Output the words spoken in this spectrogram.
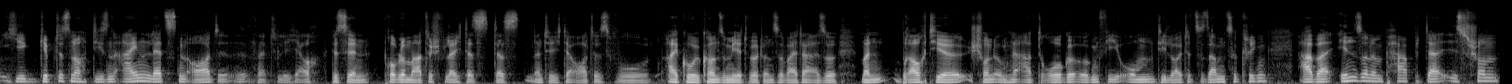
Hier gibt es noch diesen einen letzten Ort. Das ist natürlich auch ein bisschen problematisch, vielleicht, dass das natürlich der Ort ist, wo Alkohol konsumiert wird und so weiter. Also man braucht hier schon irgendeine Art Droge irgendwie, um die Leute zusammenzukriegen. Aber in so einem Pub, da ist schon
